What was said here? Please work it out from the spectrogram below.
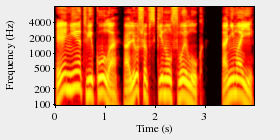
«Э, нет, Викула!» — Алеша вскинул свой лук. «Они мои».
